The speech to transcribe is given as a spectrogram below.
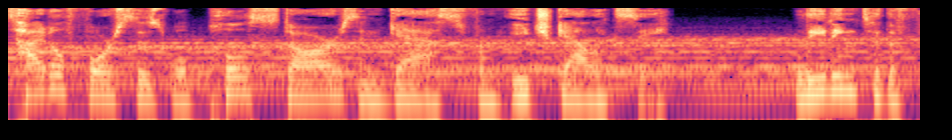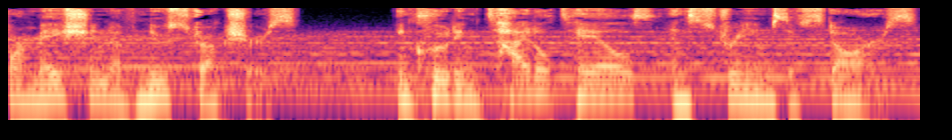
tidal forces will pull stars and gas from each galaxy, leading to the formation of new structures, including tidal tails and streams of stars.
